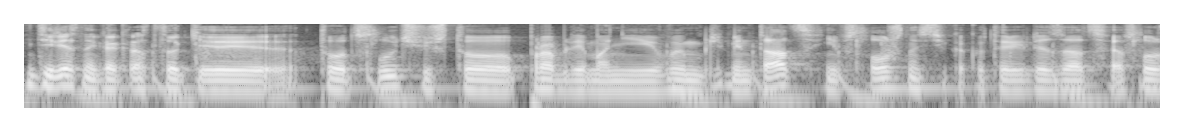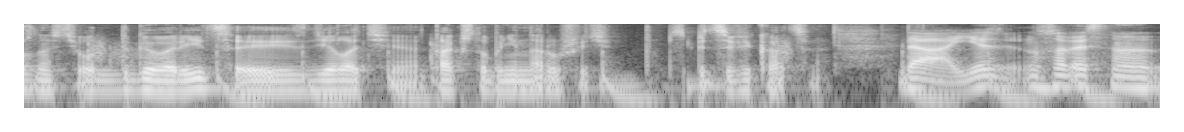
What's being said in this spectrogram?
Интересный как раз-таки тот случай, что проблема не в имплементации, не в сложности какой-то реализации, а в сложности вот договориться и сделать так, чтобы не нарушить там, спецификацию. Да, ну, соответственно,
